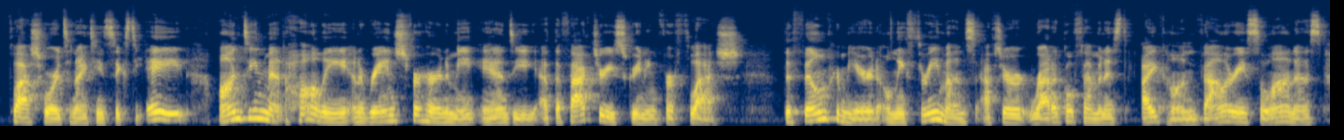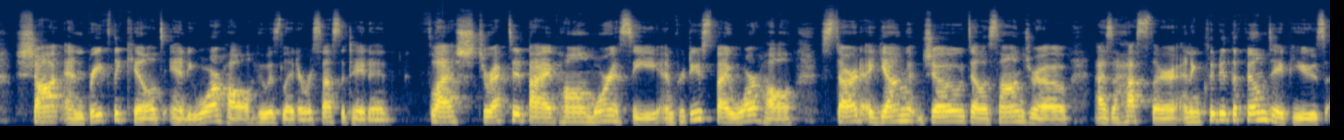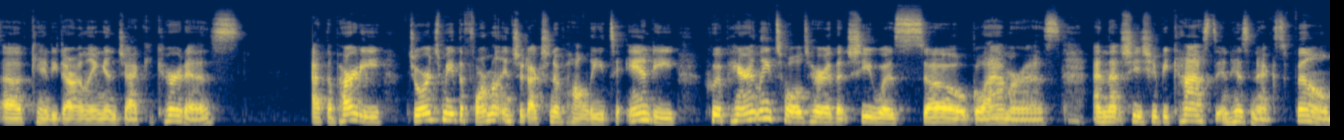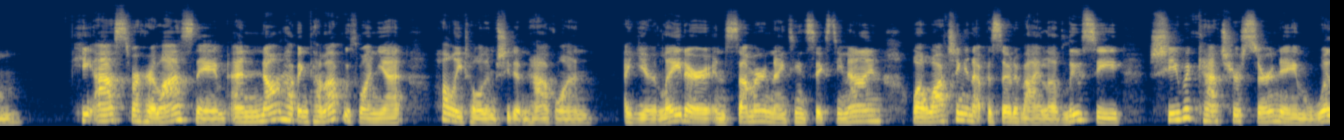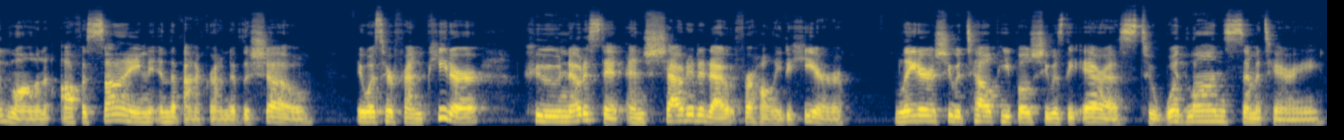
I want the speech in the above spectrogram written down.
Flash forward to 1968, Ondine met Holly and arranged for her to meet Andy at the factory screening for Flesh, the film premiered only three months after radical feminist icon Valerie Solanas shot and briefly killed Andy Warhol, who was later resuscitated. Flesh, directed by Paul Morrissey and produced by Warhol, starred a young Joe Dallesandro as a hustler and included the film debuts of Candy Darling and Jackie Curtis. At the party, George made the formal introduction of Holly to Andy, who apparently told her that she was so glamorous and that she should be cast in his next film. He asked for her last name, and not having come up with one yet, Holly told him she didn't have one. A year later, in summer 1969, while watching an episode of I Love Lucy, she would catch her surname Woodlawn off a sign in the background of the show. It was her friend Peter who noticed it and shouted it out for Holly to hear. Later, she would tell people she was the heiress to Woodlawn Cemetery.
